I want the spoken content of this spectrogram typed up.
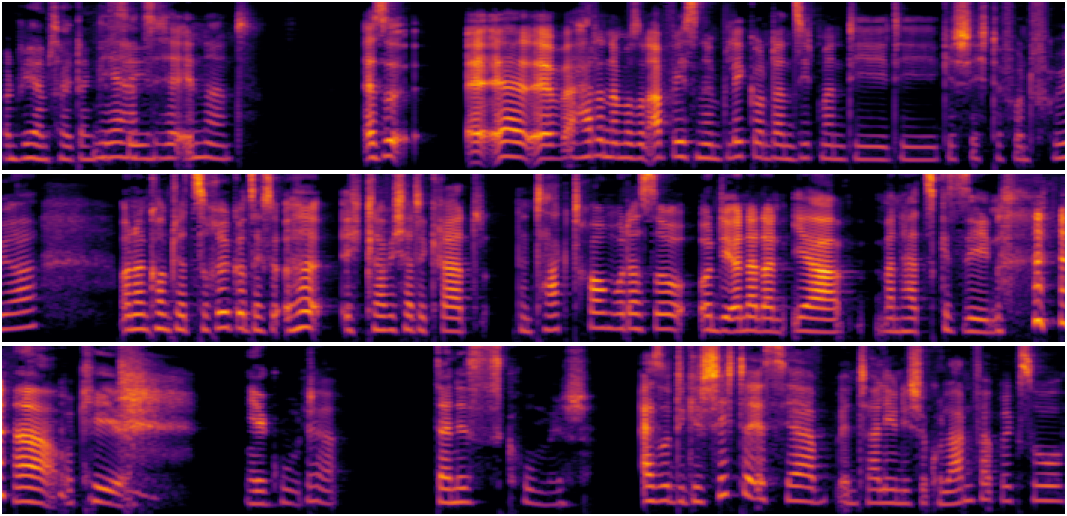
Und wir haben es halt dann Nee, gesehen. er hat sich erinnert. Also er, er, er hat dann immer so einen abwesenden Blick und dann sieht man die, die Geschichte von früher. Und dann kommt er zurück und sagt so, äh, ich glaube, ich hatte gerade einen Tagtraum oder so. Und die anderen dann, ja, man hat's gesehen. ah, okay. Ja, gut. Ja. Dann ist es komisch. Also die Geschichte ist ja in Charlie und die Schokoladenfabrik so,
